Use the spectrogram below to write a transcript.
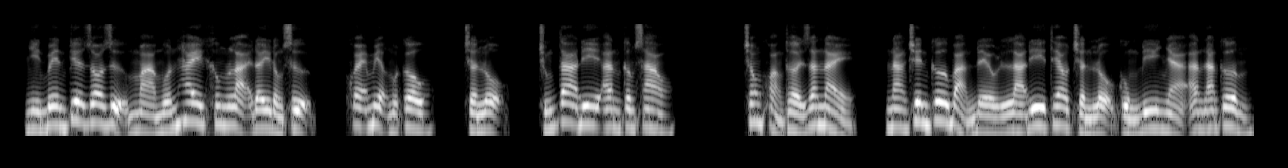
nhìn bên kia do dự mà muốn hay không lại đây đồng sự, khoe miệng một câu, Trần Lộ, chúng ta đi ăn cơm sao? Trong khoảng thời gian này, nàng trên cơ bản đều là đi theo Trần Lộ cùng đi nhà ăn ăn cơm.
